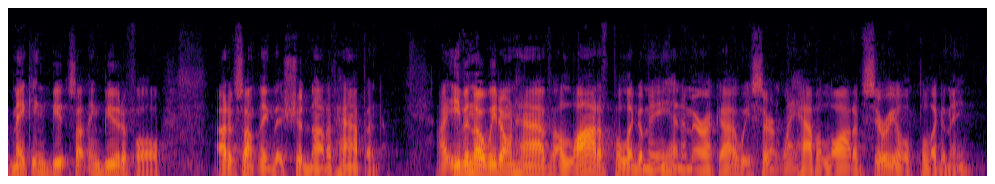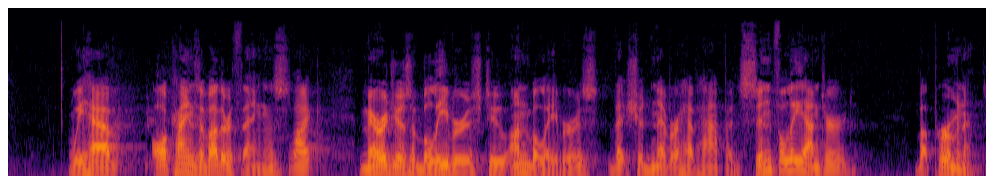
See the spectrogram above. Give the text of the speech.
making be- something beautiful out of something that should not have happened. Uh, even though we don't have a lot of polygamy in America, we certainly have a lot of serial polygamy. We have all kinds of other things like marriages of believers to unbelievers that should never have happened. Sinfully entered, but permanent.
